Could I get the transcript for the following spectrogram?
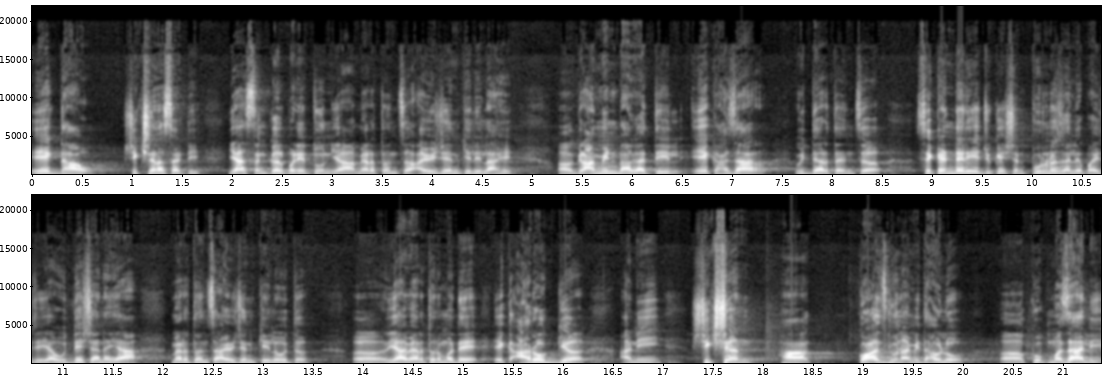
एक धाव शिक्षणासाठी या संकल्पनेतून या मॅरेथॉनचं आयोजन केलेलं आहे. ग्रामीण भागातील एक हजार विद्यार्थ्यांचं सेकंडरी एज्युकेशन पूर्ण झालं पाहिजे या उद्देशानं या मॅरेथॉनचं आयोजन केलं होतं. या मॅरेथॉनमध्ये एक आरोग्य आणि शिक्षण हा कॉज घेऊन आम्ही धावलो. खूप मजा आली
